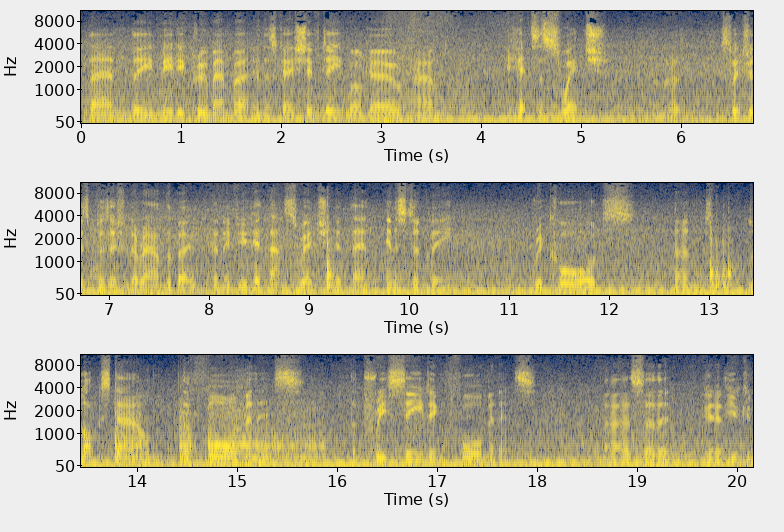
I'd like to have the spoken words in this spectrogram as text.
then the media crew member, in this case Shifty, will go and he hits a switch and there are switches positioned around the boat and if you hit that switch it then instantly records and locks down the four minutes the preceding four minutes uh, so that you know you can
